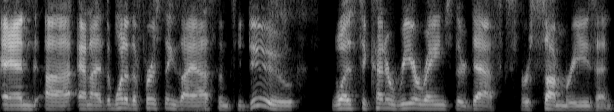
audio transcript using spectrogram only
and uh, and I one of the first things I asked them to do was to kind of rearrange their desks for some reason.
